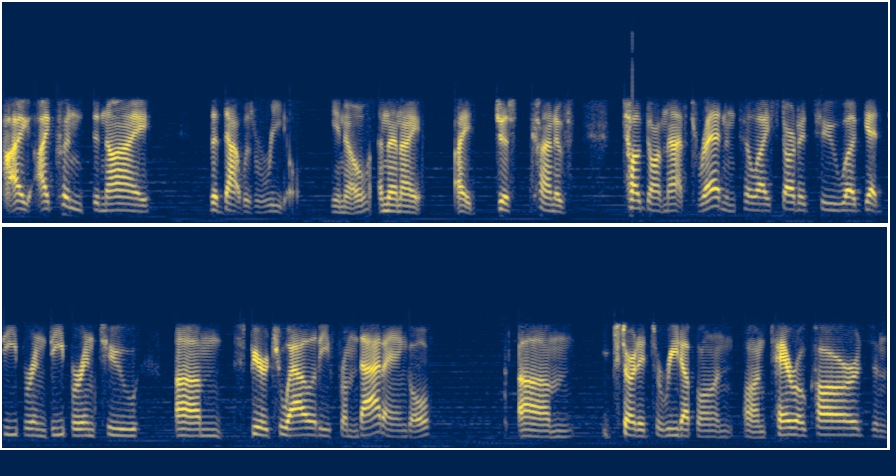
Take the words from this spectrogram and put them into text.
I I couldn't deny that that was real you know and then I I just kind of tugged on that thread until I started to uh, get deeper and deeper into um, spirituality from that angle. Um, started to read up on on tarot cards and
